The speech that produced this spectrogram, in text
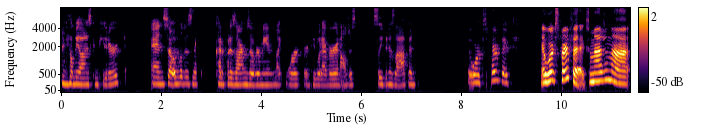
and he'll be on his computer. And so he'll just like kind of put his arms over me and like work or do whatever and I'll just sleep in his lap and it works perfect. It works perfect. Imagine that.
